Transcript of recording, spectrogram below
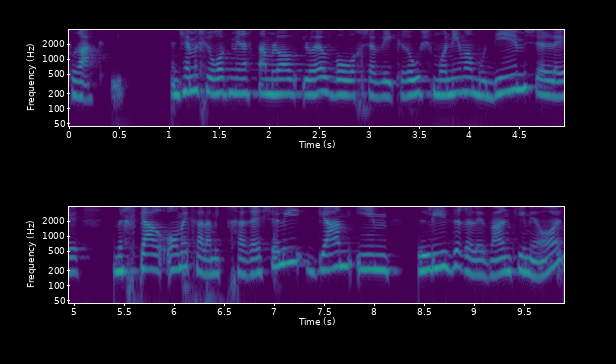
פרקטי. אנשי מכירות מן הסתם לא, לא יבואו עכשיו ויקראו 80 עמודים של אה, מחקר עומק על המתחרה שלי, גם אם לי זה רלוונטי מאוד.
